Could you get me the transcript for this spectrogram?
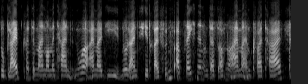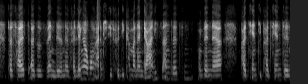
so bleibt, könnte man momentan nur einmal die 01435 abrechnen und das auch nur einmal im Quartal. Das heißt also, wenn eine Verlängerung ansteht, für die kann man dann gar nichts ansetzen und wenn der Patient, die Patientin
